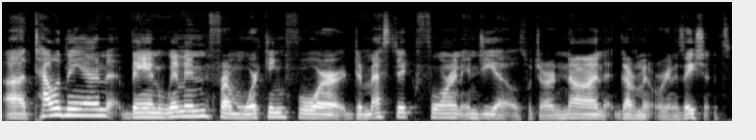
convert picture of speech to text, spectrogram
Uh, Taliban ban women from working for domestic foreign NGOs, which are non government organizations.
